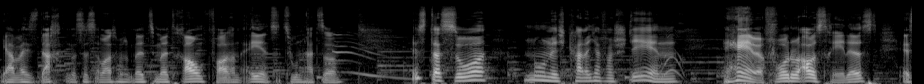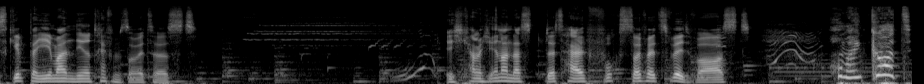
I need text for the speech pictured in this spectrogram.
Ja, weil sie dachten, dass das immer mit, mit, mit Raumfahrt und Alien zu tun hatte. Ist das so? Nun, ich kann dich ja verstehen. Hey, bevor du ausredest, es gibt da jemanden, den du treffen solltest. Ich kann mich erinnern, dass du deshalb Fuchsteufelswild warst. Oh mein Gott,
